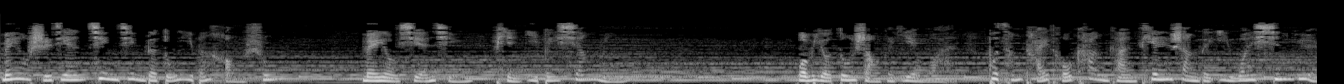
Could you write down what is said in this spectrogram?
没有时间静静的读一本好书。没有闲情品一杯香茗，我们有多少个夜晚不曾抬头看看天上的一弯新月？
